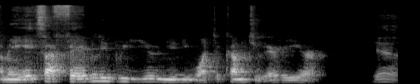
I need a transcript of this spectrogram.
I mean, it's a family reunion you want to come to every year. Yeah.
